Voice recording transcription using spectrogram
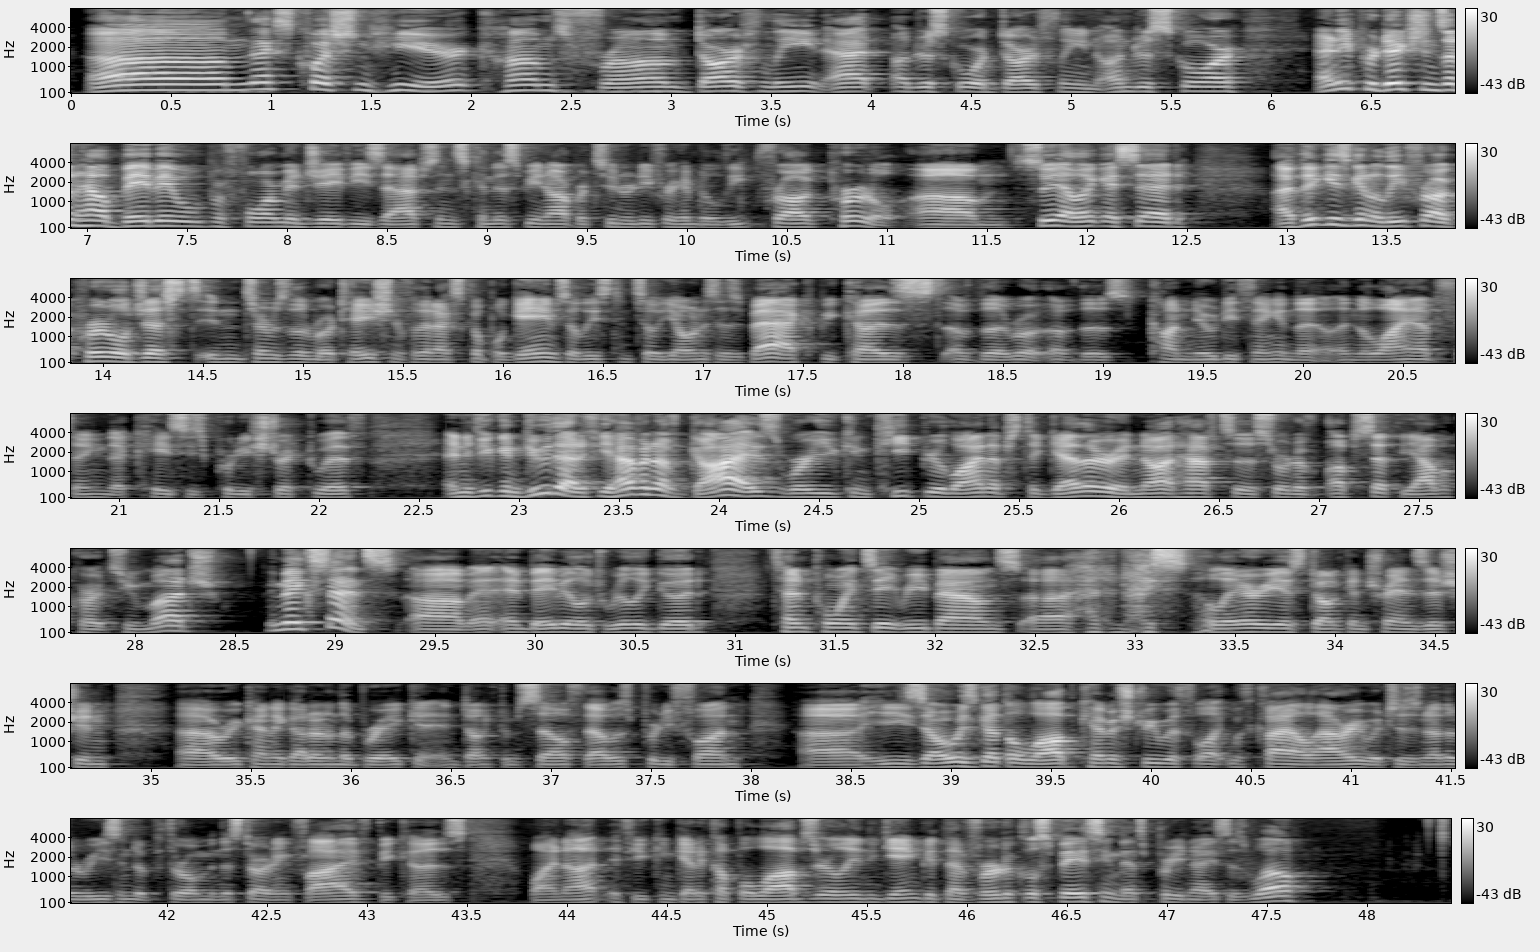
Um, next question here comes from Darthleen at underscore Darthleen underscore. Any predictions on how Bebe will perform in JV's absence? Can this be an opportunity for him to leapfrog Poeltl? Um, so yeah, like I said, I think he's going to leapfrog Poeltl just in terms of the rotation for the next couple games, at least until Jonas is back, because of the of the continuity thing and the and the lineup thing that Casey's pretty strict with. And if you can do that, if you have enough guys where you can keep your lineups together and not have to sort of upset the apple cart too much, it makes sense. Um, and, and, Bebe looked really good. 10 points, 8 rebounds. Uh, had a nice, hilarious dunk in transition uh, where he kind of got it on the break and, and, dunked himself. That was pretty fun. Uh, he's always got the lob chemistry with with Kyle Lowry, which is another reason to throw him in the starting five because why not? If you can get a couple lobs early in the game, get that vertical spacing, that's pretty nice as well.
